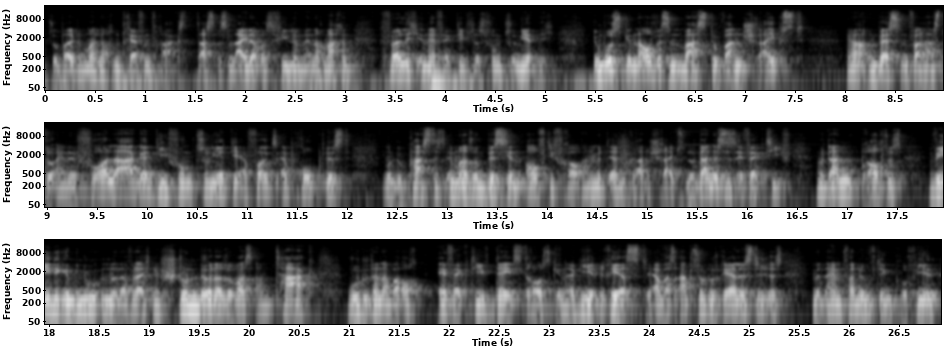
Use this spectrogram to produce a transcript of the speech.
sobald du mal nach einem Treffen fragst. Das ist leider, was viele Männer machen. Völlig ineffektiv, das funktioniert nicht. Du musst genau wissen, was du wann schreibst ja, im besten Fall hast du eine Vorlage, die funktioniert, die erfolgserprobt ist und du passt es immer so ein bisschen auf die Frau an, mit der du gerade schreibst. Nur dann ist es effektiv. Nur dann braucht es wenige Minuten oder vielleicht eine Stunde oder sowas am Tag, wo du dann aber auch effektiv Dates draus generierst. Ja, was absolut realistisch ist mit einem vernünftigen Profil,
